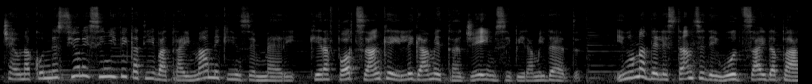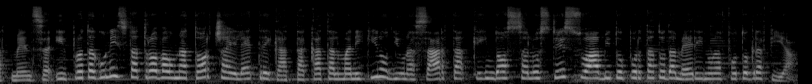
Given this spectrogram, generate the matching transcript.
C'è una connessione significativa tra i mannequins e Mary, che rafforza anche il legame tra James e Pyramid Head. In una delle stanze dei Woodside Apartments, il protagonista trova una torcia elettrica attaccata al manichino di una sarta che indossa lo stesso abito portato da Mary in una fotografia.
